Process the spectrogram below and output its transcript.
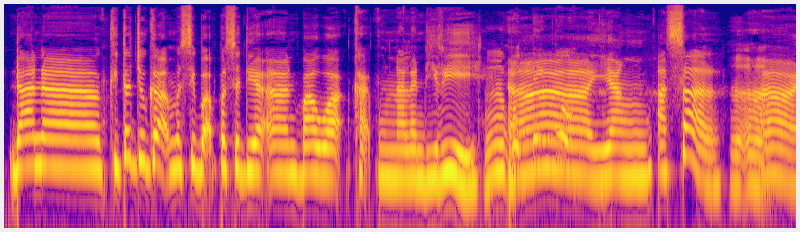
Dan uh, kita juga mesti buat persediaan bawa kad pengenalan diri. Hmm, penting tu. Ah, Yang asal. Ah,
